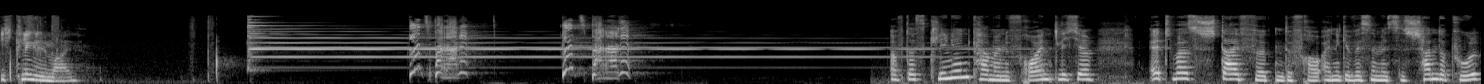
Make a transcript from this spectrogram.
Ich klingel mal. Auf das Klingeln kam eine freundliche, etwas steif wirkende Frau, eine gewisse Mrs. Shunderpool,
